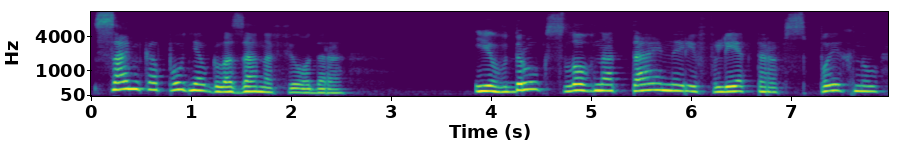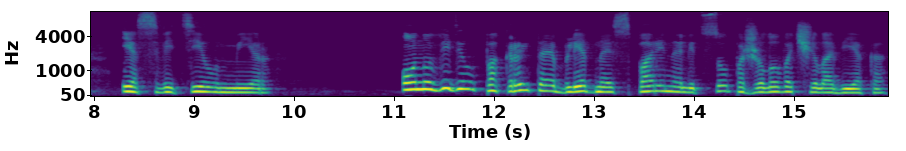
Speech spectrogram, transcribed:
Санька поднял глаза на Федора, и вдруг, словно тайный рефлектор, вспыхнул и осветил мир — он увидел покрытое бледное испаренное лицо пожилого человека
